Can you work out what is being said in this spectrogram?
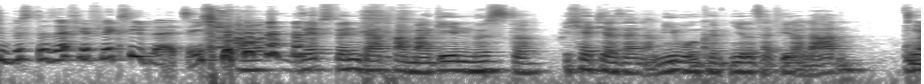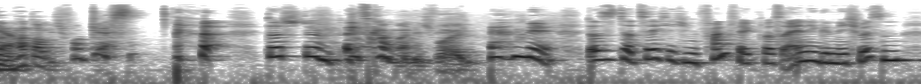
du bist da sehr viel flexibler als ich. Aber selbst wenn Bertram mal gehen müsste, ich hätte ja sein Amiibo und könnte ihn jederzeit wieder laden. Und Ja. dann hat er mich vergessen. Das stimmt. Das kann man nicht wollen. Nee, das ist tatsächlich ein Funfact, was einige nicht wissen.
